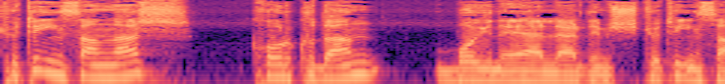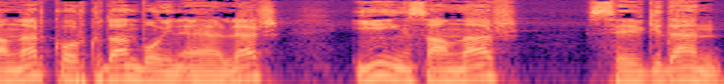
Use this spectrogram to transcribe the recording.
kötü insanlar korkudan boyun eğerler demiş. Kötü insanlar korkudan boyun eğerler. İyi insanlar sevgiden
